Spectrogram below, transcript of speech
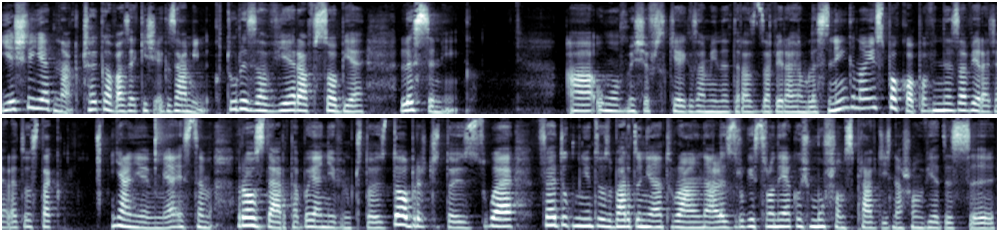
Jeśli jednak czeka Was jakiś egzamin, który zawiera w sobie listening, a umówmy się, wszystkie egzaminy teraz zawierają listening, no i spoko, powinny zawierać, ale to jest tak, ja nie wiem, ja jestem rozdarta, bo ja nie wiem, czy to jest dobre, czy to jest złe. Według mnie to jest bardzo nienaturalne, ale z drugiej strony jakoś muszą sprawdzić naszą wiedzę z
